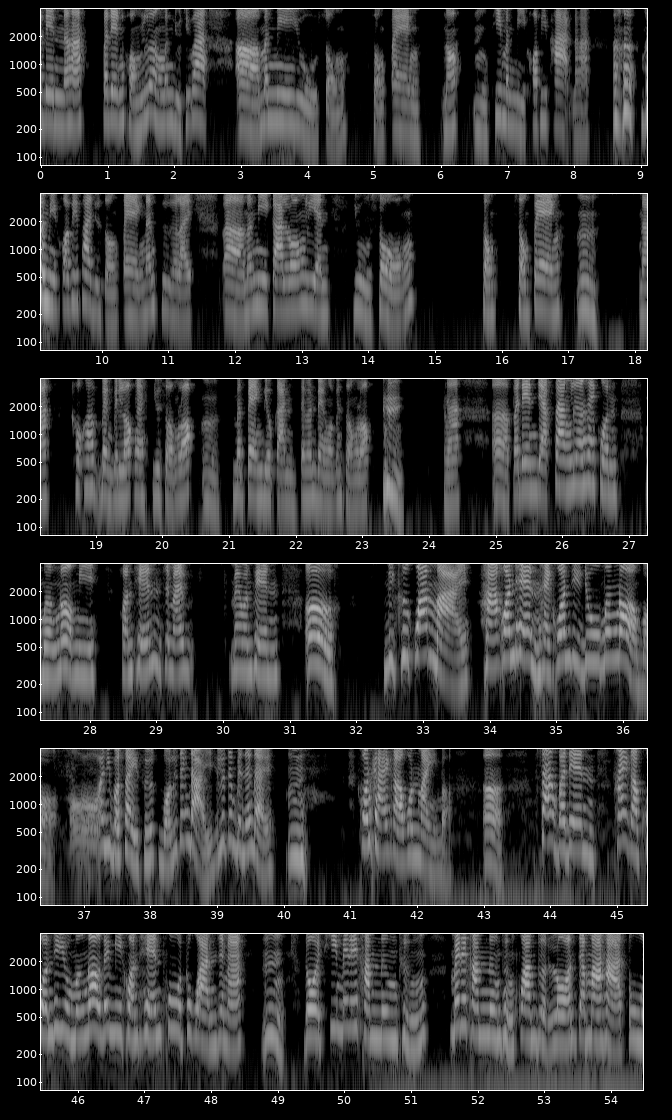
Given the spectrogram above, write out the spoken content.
ประเด็นนะคะ ประเด็นของเรื่องมันอยู่ที่ว่าเอ่อมันมีอยู่สองสองแปลงเนาะอืมที่มันมีข้อพิพาทนะคะมันมีข้อพิพาทอยู่สองแปลงนั่นคืออะไรอ่ามันมีการร้องเรียนอยู่สองสองสองแปลง อืม นะเขาเขาแบ่งเป็นล็อกไง อยู่สองล็อก อืม มันแปลงเดียวกัน แต่มันแบ่งออกเป็นสองล็อกนะเอ่อประเด็นอยากสร้างเรื่องให้คนเมืองนอกมีคอนเทนต์ใช่ไหม แม่วันเพนเออ นี่คือความหมาย หาคอนเทนต์ให้คนที่อยู่เมืองนอกบอกโอ้อันนี้บอกใส่ซึกบอกหรือจังไดหรือจังเป็นจังไดอืม คนขายข่าวคนใหม่บอกเออ สร้างประเด็นให้กับคนที่อยู่เมืองนอกได้มีคอนเทนต์พูดทุกวันใช่ไหมอืม โดยที่ไม่ได้คำนึงถึง ไม่ได้คำนึงถึงความเดือดร้อนจะมาหาตัว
